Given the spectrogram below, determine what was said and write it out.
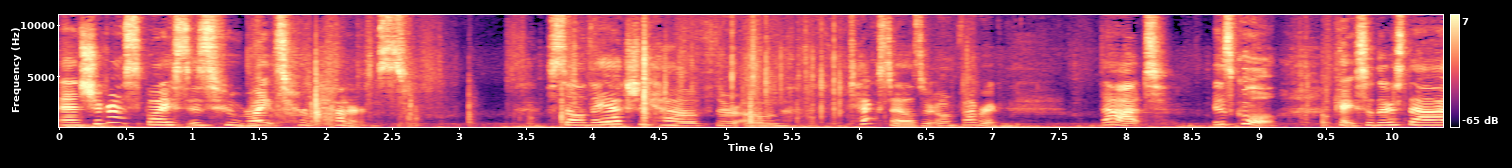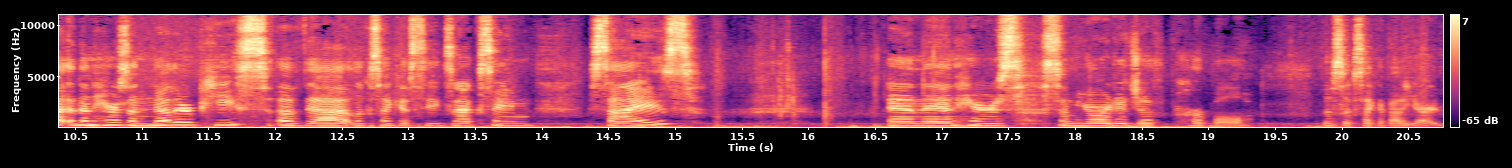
And Sugar and Spice is who writes her patterns. So they actually have their own textiles, their own fabric. That is cool. Okay, so there's that. And then here's another piece of that. Looks like it's the exact same size. And then here's some yardage of purple. This looks like about a yard.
